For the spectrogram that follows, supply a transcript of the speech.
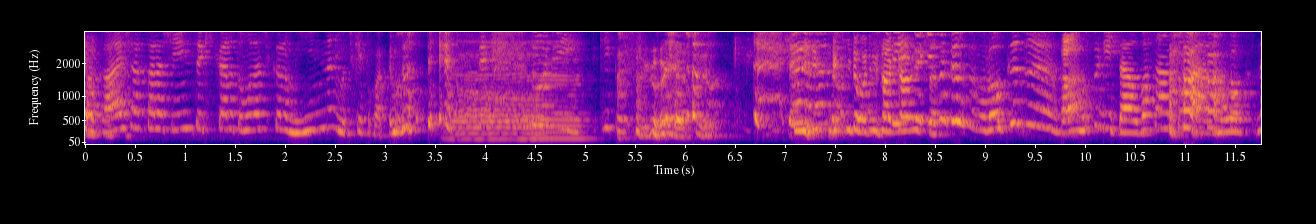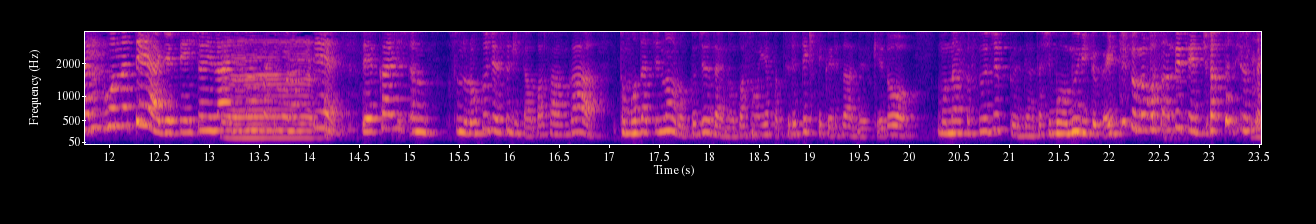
会社から親戚から友達からみんなにもチケット買ってもらってで当時結構すごいですね親戚のおじさんか？ら見た親戚の人も60も過ぎたおばさんとかもうなんかこんな手挙げて一緒にライブ参加してもらってで会社のその60過ぎたおばさんが友達の60代のおばさんをやっぱ連れてきてくれたんですけどもうなんか数十分で私もう無理とか言ってそのおばさん出て行っちゃったりとか。それ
